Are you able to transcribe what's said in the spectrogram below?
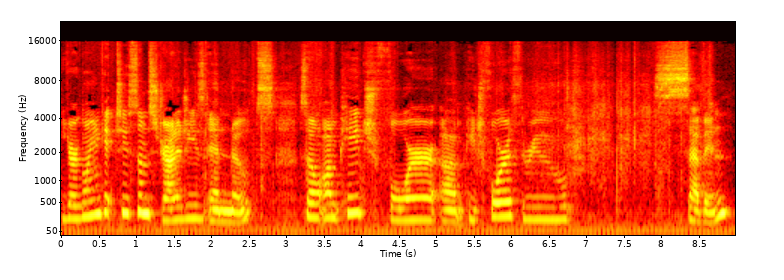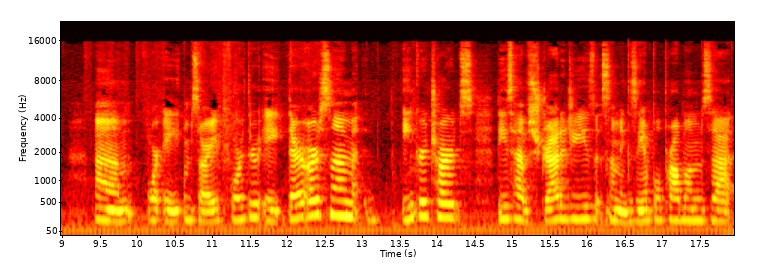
you're going to get to some strategies and notes. So on page four, um, page four through seven, um, or eight, I'm sorry, four through eight, there are some anchor charts. These have strategies, some example problems that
